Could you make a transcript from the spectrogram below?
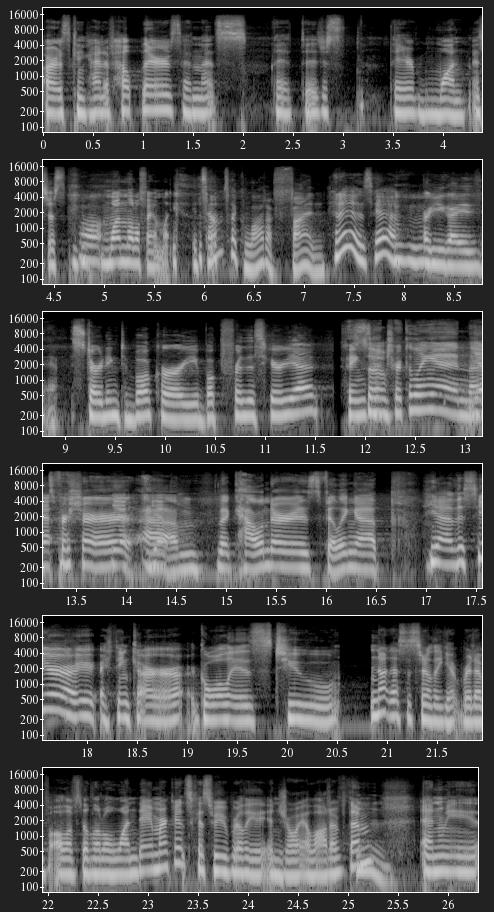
ours can kind of help theirs, and that's they they're just they're one. It's just one little family. It sounds like a lot of fun. It is, yeah. Are you guys starting to book, or are you booked for this year yet? Things So- are trickling in, that's Yeah. for sure. Yeah, yeah. Um, the calendar is filling up. Yeah, this year I, I think our goal is to not necessarily get rid of all of the little one day markets because we really enjoy a lot of them. And we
